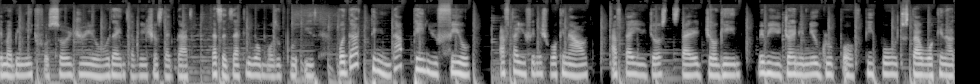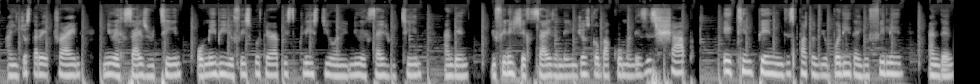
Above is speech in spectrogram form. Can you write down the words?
there might be need for surgery or other interventions like that. That's exactly what muscle pull is. But that thing, that pain you feel after you finish working out, after you just started jogging, maybe you joined a new group of people to start working out and you just started trying new exercise routine, or maybe your physical therapist placed you on a new exercise routine and then you finish the exercise and then you just go back home and there's this sharp aching pain in this part of your body that you're feeling and then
